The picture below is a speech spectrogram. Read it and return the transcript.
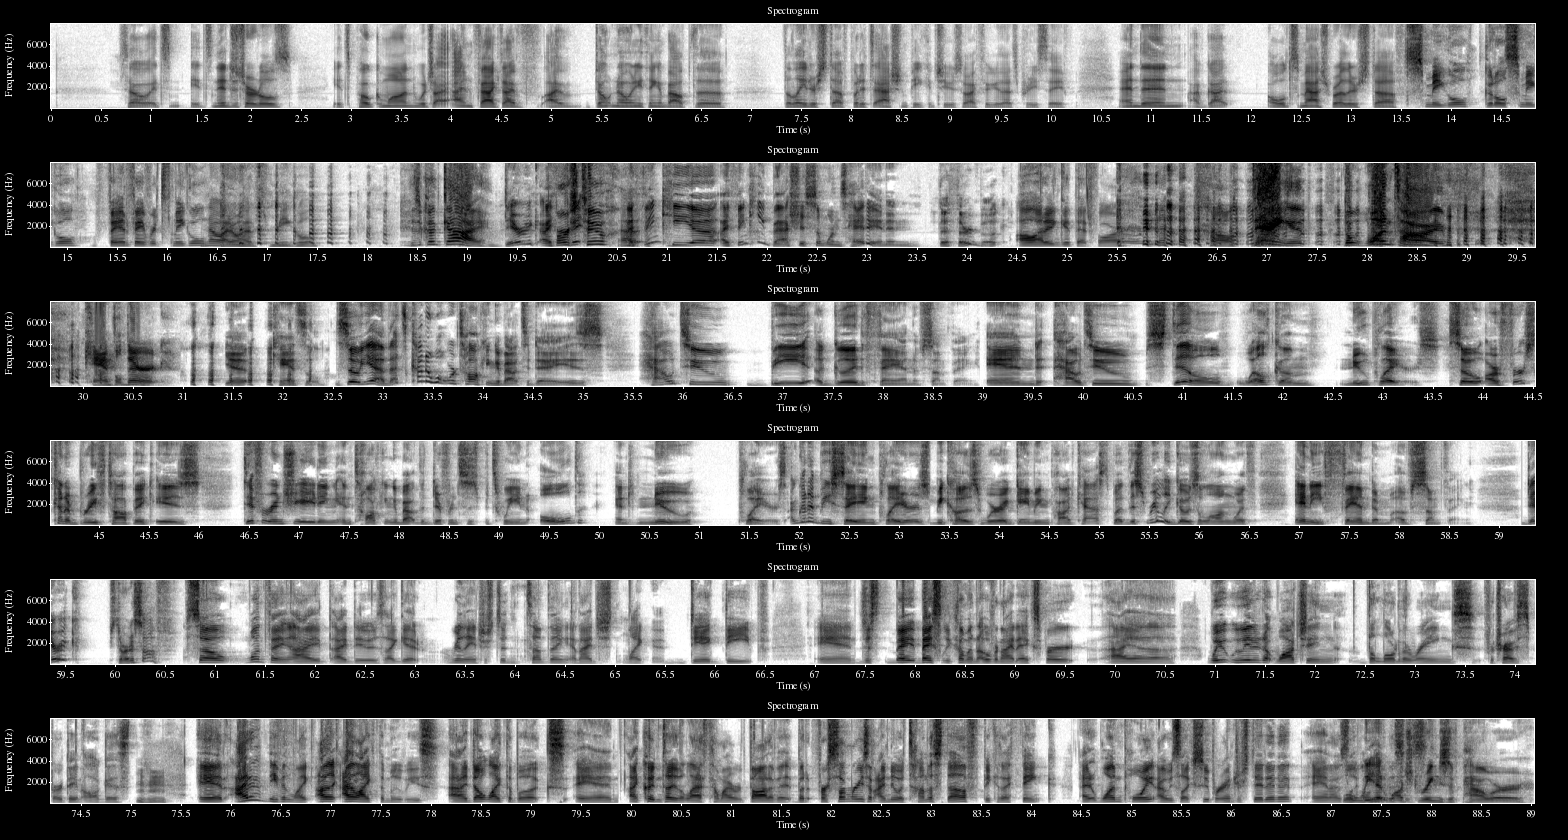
so it's it's ninja turtles it's pokemon which i, I in fact i've i don't know anything about the the later stuff but it's ash and pikachu so i figure that's pretty safe and then i've got old smash brothers stuff Smeagol, good old Smeagol, fan favorite Smeagol. no i don't have smeagol He's a good guy. Derek, I First thi- two? I Uh, think he uh I think he bashes someone's head in in the third book. Oh, I didn't get that far. oh, dang it. The one time. Cancel Derek. Yep, canceled. So yeah, that's kind of what we're talking about today is how to be a good fan of something and how to still welcome new players. So our first kind of brief topic is differentiating and talking about the differences between old and new players. I'm going to be saying players because we're a gaming podcast, but this really goes along with any fandom of something. Derek, start us off. So one thing I I do is I get really interested in something and I just like dig deep and just ba- basically become an overnight expert. I uh we we ended up watching the Lord of the Rings for Travis's birthday in August, Mm-hmm. and I didn't even like I I like the movies. I don't like the books, and I couldn't tell you the last time I thought of it. But for some reason, I knew a ton of stuff because I think at one point I was like super interested in it, and I was Well, like, we oh, had watched is- Rings of Power.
